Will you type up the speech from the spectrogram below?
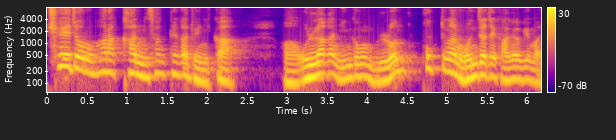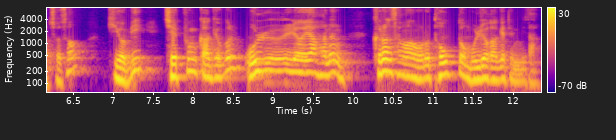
최저로 하락한 상태가 되니까 어, 올라간 임금은 물론 폭등한 원자재 가격에 맞춰서 기업이 제품 가격을 올려야 하는 그런 상황으로 더욱더 몰려가게 됩니다.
